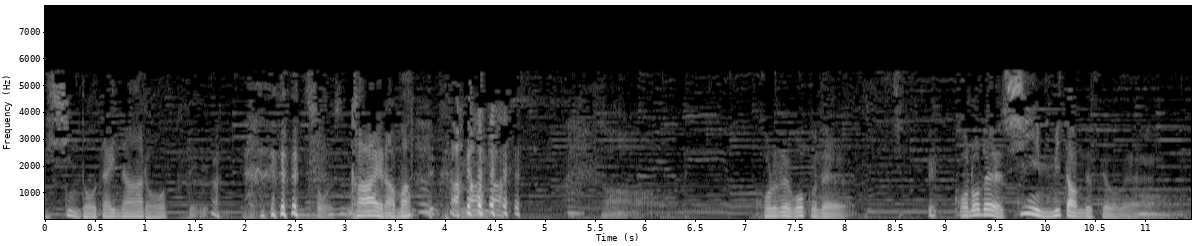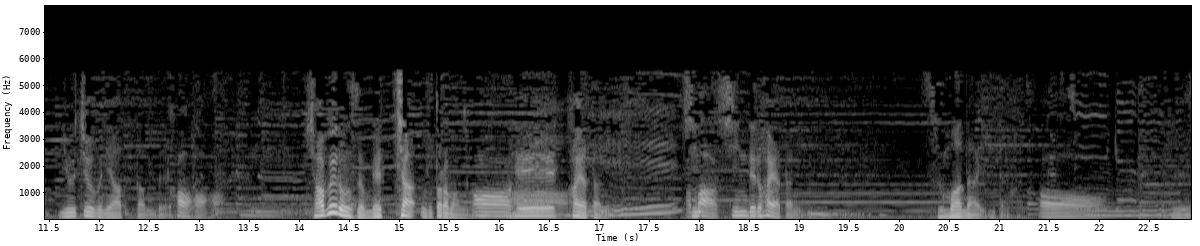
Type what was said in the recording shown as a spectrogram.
一心同体なろうって。そうですね。帰らまって。あこれね、僕ね、このね、シーン見たんですけどね、ーうん YouTube にあったんで、はあ、はあは喋るんですよ、めっちゃ、ウルトラマンが。あ、ああ、へえ。あ早田に。まあ死んでる早田に。うんすまない、みたいな。ああ。で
